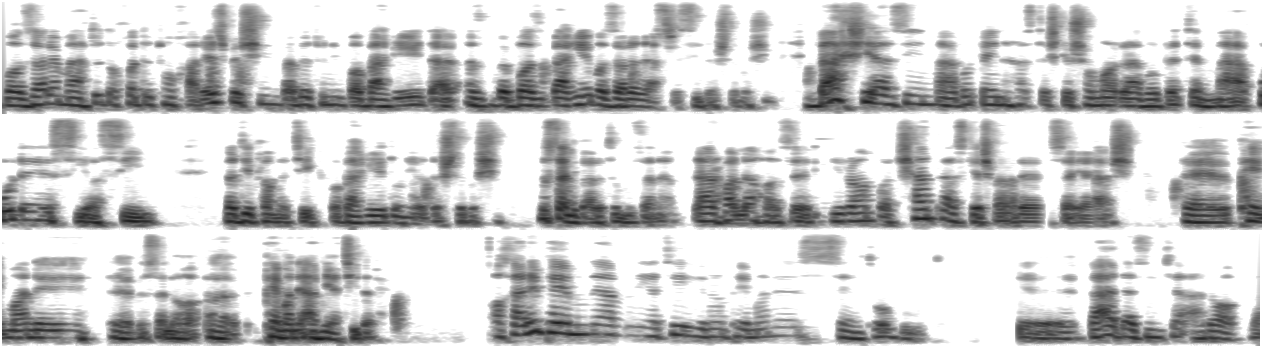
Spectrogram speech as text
بازار محدود خودتون خارج بشین و بتونید با بقیه در از باز بقیه بازار دسترسی داشته باشید بخشی از این مربوط به این هستش که شما روابط معقول سیاسی و دیپلماتیک با بقیه دنیا داشته باشید مثالی براتون می‌زنم. در حال حاضر ایران با چند تا از کشور سایش پیمان پیمان امنیتی داره. آخرین پیمان امنیتی ایران پیمان سنتو بود بعد از اینکه عراق و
